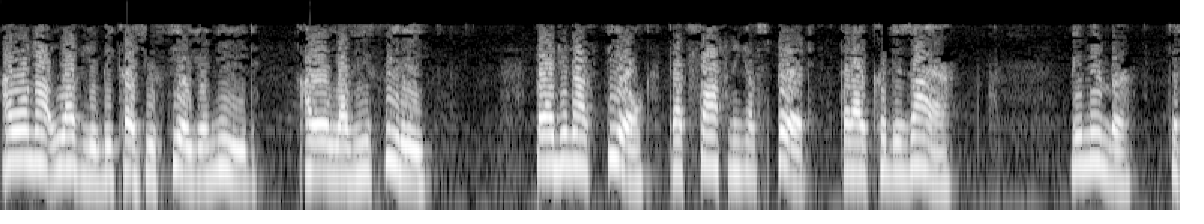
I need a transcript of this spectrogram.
I will not love you because you feel your need. I will love you freely. But I do not feel that softening of spirit that I could desire. Remember, the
